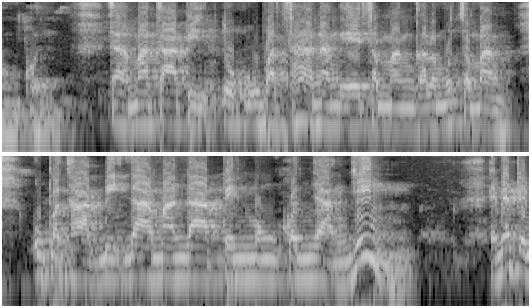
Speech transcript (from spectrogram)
มงคลมาตาปิตุอุปัฏฐานังเอตมังคารมุตตมัง อุปถากบิดามารดาเป็นมงคลอย่างยิ่ง เห็นไหมเป็น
